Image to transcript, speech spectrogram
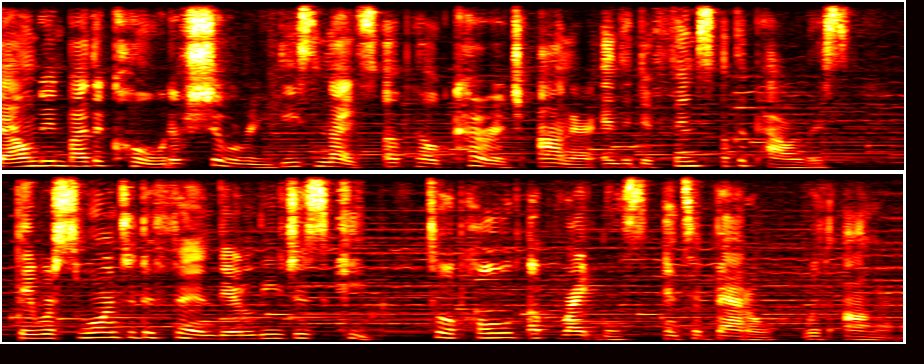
Bounded by the code of chivalry, these knights upheld courage, honor, and the defense of the powerless. They were sworn to defend their liege's keep, to uphold uprightness, and to battle with honor.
